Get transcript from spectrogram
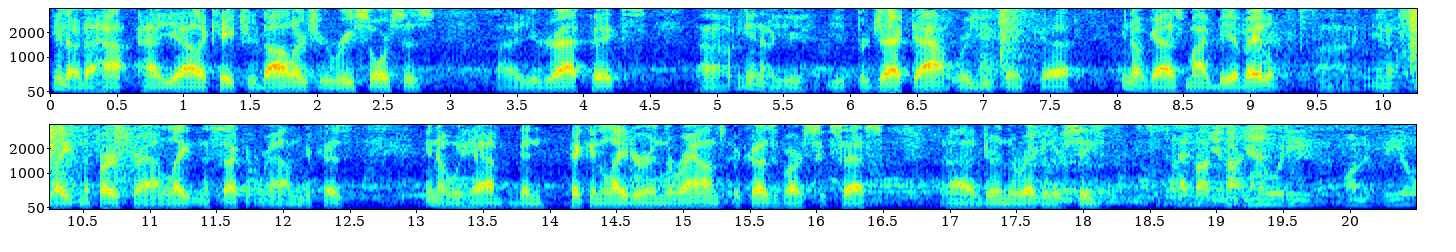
you know, to how, how you allocate your dollars, your resources, uh, your draft picks. Uh, you know, you, you project out where you think, uh, you know, guys might be available. Uh, you know, late in the first round, late in the second round, because you know, we have been picking later in the rounds because of our success uh, during the regular season. Talk about continuity on the field.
